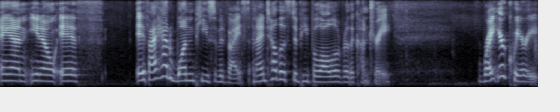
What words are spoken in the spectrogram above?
And you know, if if I had one piece of advice, and I tell this to people all over the country, write your query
